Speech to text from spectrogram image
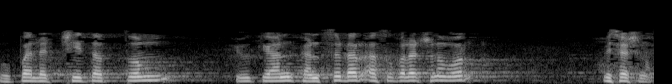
ഉപലക്ഷിതത്വം യു ക്യാൻ കൺസിഡർ അസ് ഉപലക്ഷണം ഓർ വിശേഷണം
